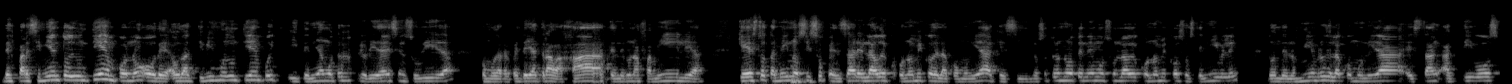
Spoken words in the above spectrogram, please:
de esparcimiento de un tiempo, ¿no? O de, o de activismo de un tiempo y, y tenían otras prioridades en su vida, como de repente ya trabajar, tener una familia, que esto también nos hizo pensar el lado económico de la comunidad, que si nosotros no tenemos un lado económico sostenible, donde los miembros de la comunidad están activos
